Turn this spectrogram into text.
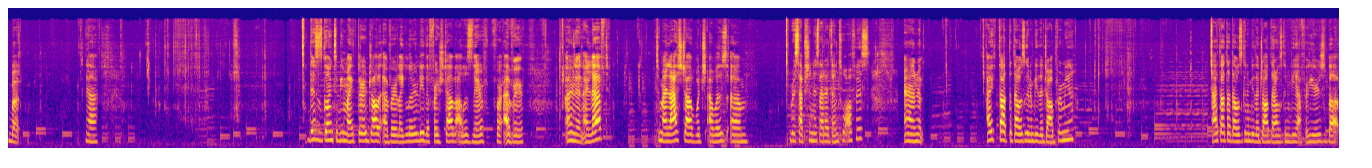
But yeah. This is going to be my third job ever. Like literally the first job I was there forever. And then I left to my last job which I was um receptionist at a dental office and I thought that that was going to be the job for me. I thought that that was going to be the job that I was going to be at for years, but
